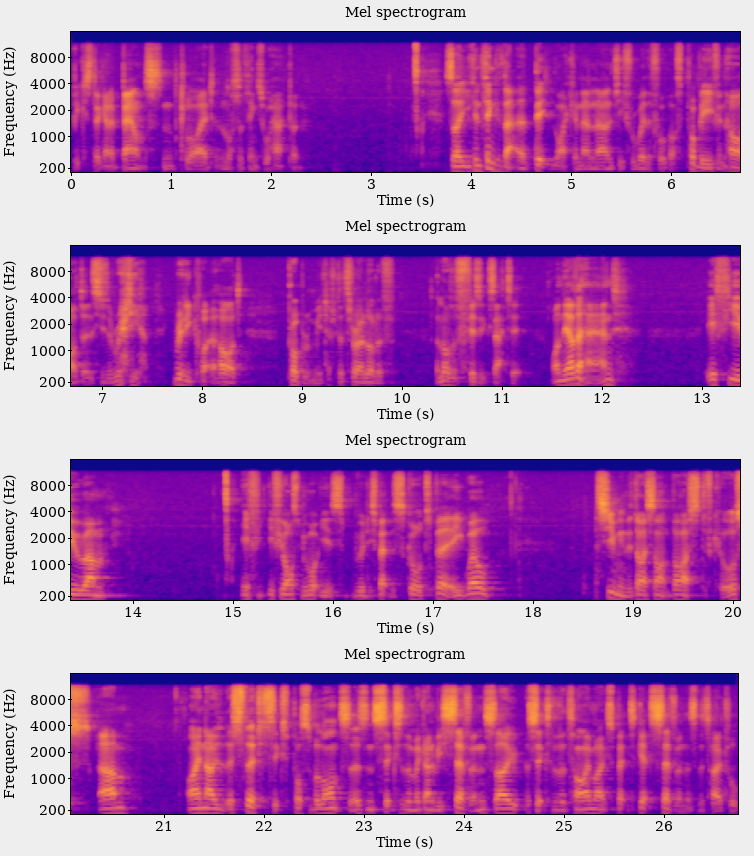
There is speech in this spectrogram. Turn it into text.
because they're going to bounce and collide and a lot of things will happen. So you can think of that a bit like an analogy for weather forecast, probably even harder. This is a really, really quite a hard problem. You'd have to throw a lot of, a lot of physics at it. On the other hand, if you, um, if, if you ask me what you would expect the score to be, well, assuming the dice aren't biased, of course, um, I know that there's 36 possible answers and six of them are going to be seven, so a sixth of the time I expect to get seven as the total.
